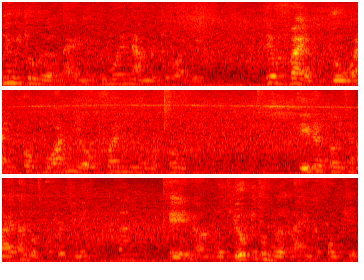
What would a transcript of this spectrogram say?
nhưng cái chu lượng này nó cứ mỗi năm nó trôi đi thế vậy dù anh có bón nhiều phân nhưng mà không tí nữa tôi sẽ nói tác dụng của cái Sinic Vâng. thì nó, nó thiếu cái dung lượng này nó không chuyển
